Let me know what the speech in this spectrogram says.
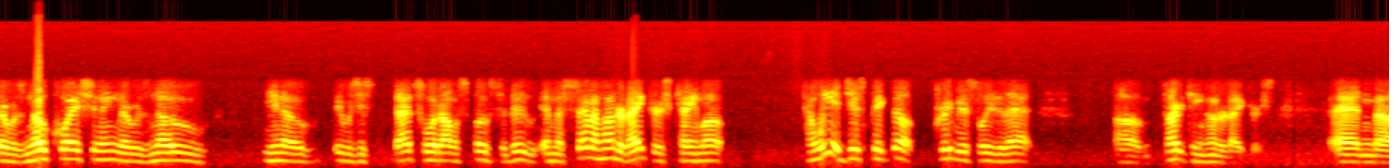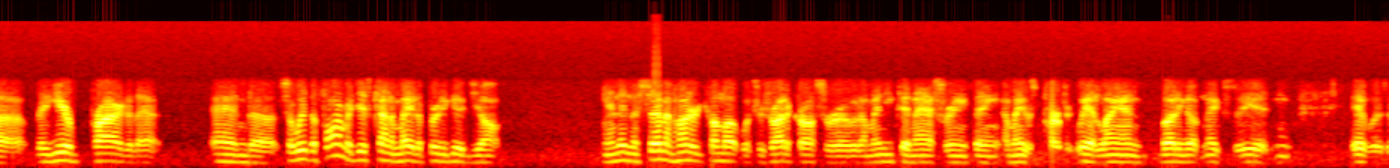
there was no questioning. There was no, you know, it was just that's what I was supposed to do. And the 700 acres came up, and we had just picked up previously to that um, 1,300 acres, and uh, the year prior to that, and uh, so we, the farmer just kind of made a pretty good jump. And then the 700 come up, which was right across the road. I mean, you couldn't ask for anything. I mean, it was perfect. We had land butting up next to it, and it was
